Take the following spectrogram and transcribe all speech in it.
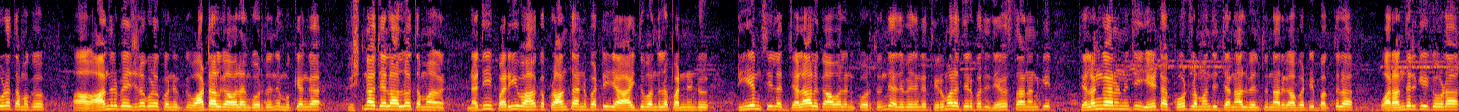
కూడా తమకు ఆంధ్రప్రదేశ్లో కూడా కొన్ని వాటాలు కావాలని కోరుతుంది. ముఖ్యంగా కృష్ణా జలాల్లో తమ నదీ పరివాహక ప్రాంతాన్ని బట్టి ఐదు వందల పన్నెండు టీఎంసీల జలాలు కావాలని కోరుతుంది. అదేవిధంగా తిరుమల తిరుపతి దేవస్థానానికి తెలంగాణ నుంచి ఏటా కోట్ల మంది జనాలు వెళ్తున్నారు కాబట్టి భక్తుల వారందరికీ కూడా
